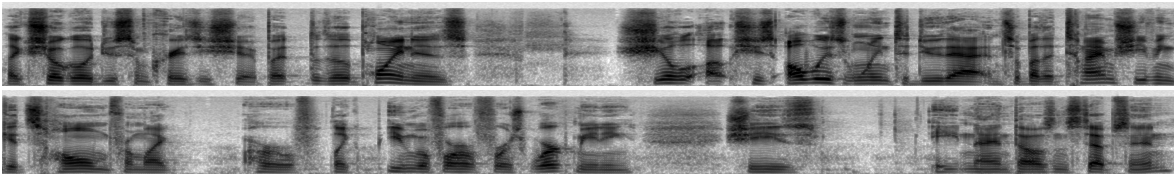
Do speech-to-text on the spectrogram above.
Like, she'll go do some crazy shit. But the, the point is, she'll uh, she's always willing to do that. And so by the time she even gets home from like her like even before her first work meeting, she's eight nine thousand steps in.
